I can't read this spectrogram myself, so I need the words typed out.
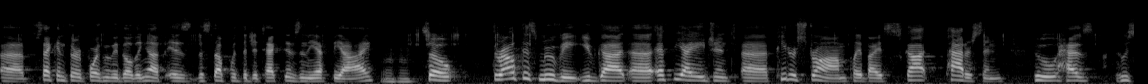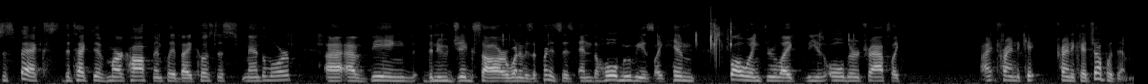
uh, second, third, fourth movie building up is the stuff with the detectives and the FBI. So throughout this movie, you've got uh, FBI agent uh, Peter Strahm, played by Scott Patterson, who has who suspects Detective Mark Hoffman, played by Costas Mandylor, uh, of being the new Jigsaw or one of his apprentices. And the whole movie is like him following through like these older traps, like trying to ca- trying to catch up with him.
